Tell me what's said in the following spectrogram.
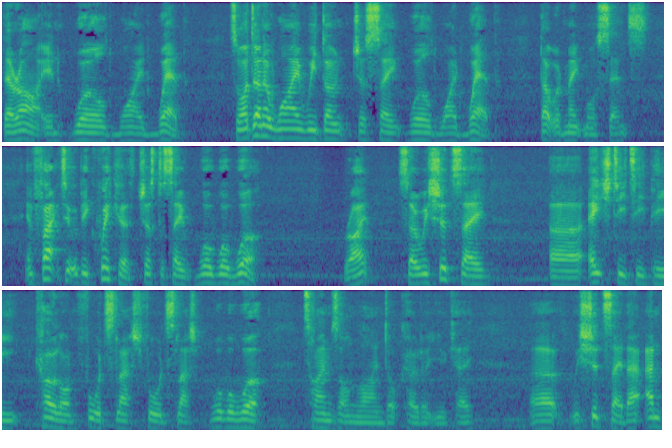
there are in World Wide Web. So I don't know why we don't just say World Wide Web. That would make more sense. In fact, it would be quicker just to say wah, right? So we should say uh, http colon forward slash forward slash wah timesonline.co.uk. Uh, we should say that. And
